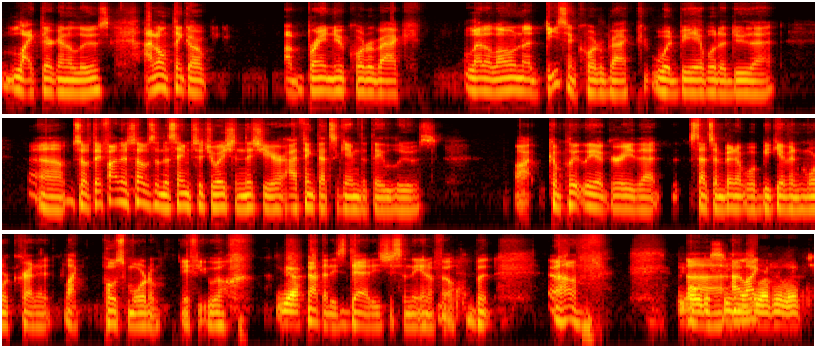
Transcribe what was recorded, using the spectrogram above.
like they're going to lose. I don't think a a brand new quarterback, let alone a decent quarterback, would be able to do that. Um, so if they find themselves in the same situation this year, I think that's a game that they lose. I completely agree that Stetson Bennett will be given more credit, like post mortem, if you will. Yeah. Not that he's dead; he's just in the NFL. But um, the oldest uh, I like, who ever lived.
